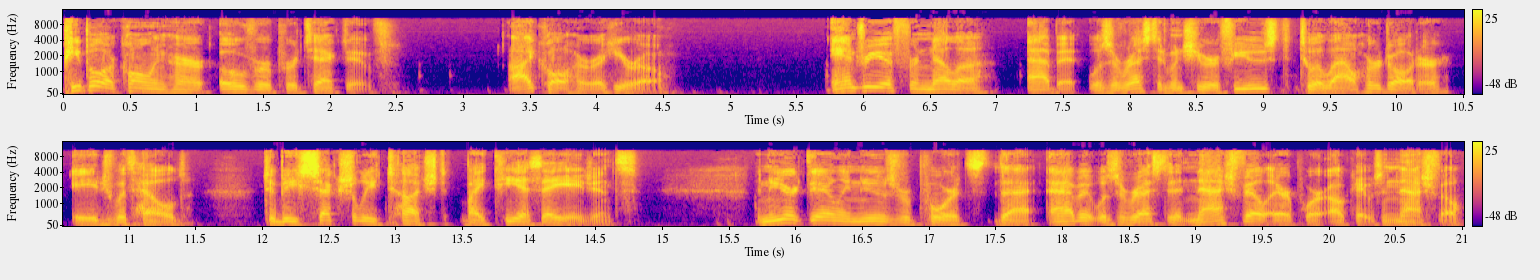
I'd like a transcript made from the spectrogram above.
People are calling her overprotective. I call her a hero. Andrea Fernella Abbott was arrested when she refused to allow her daughter, age withheld, to be sexually touched by TSA agents. The New York Daily News reports that Abbott was arrested at Nashville Airport. Okay, it was in Nashville.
